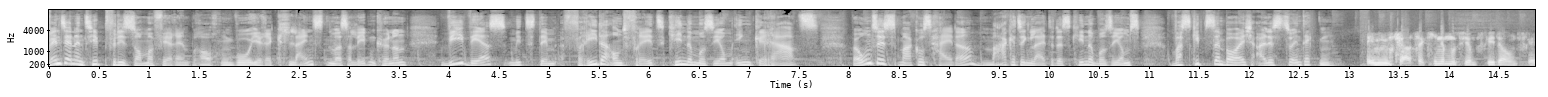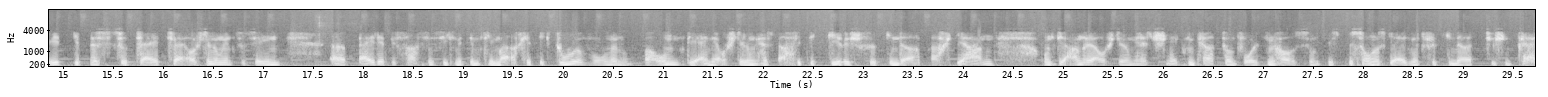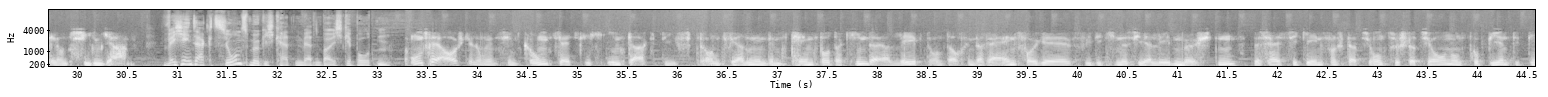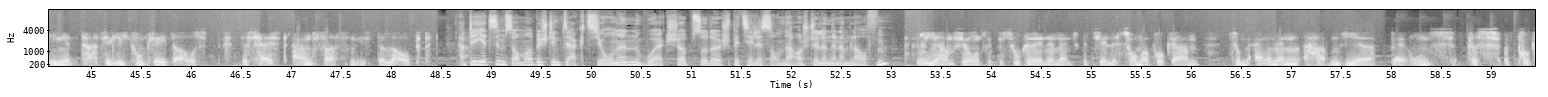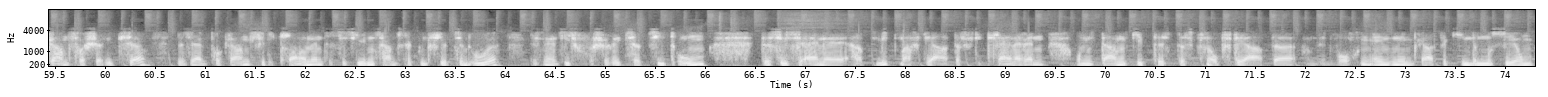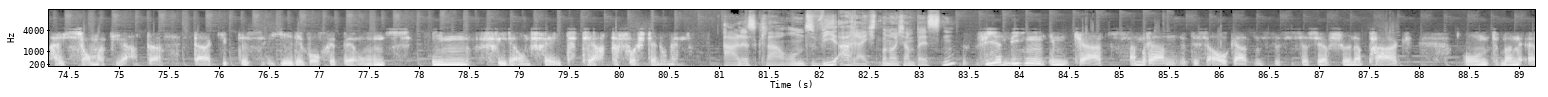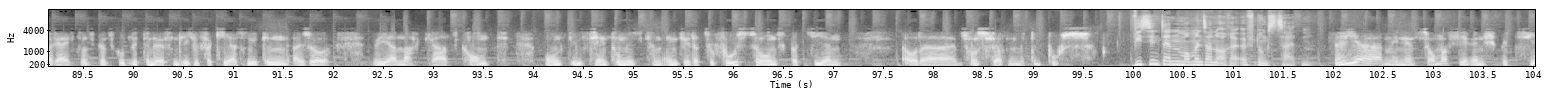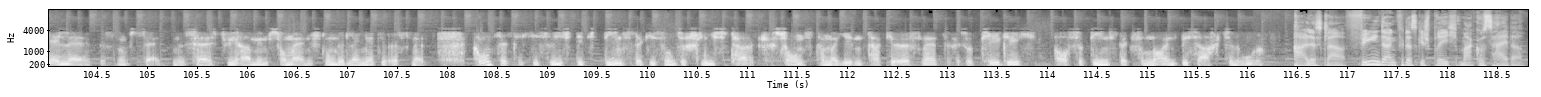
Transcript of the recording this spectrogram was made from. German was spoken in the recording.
Wenn Sie einen Tipp für die Sommerferien brauchen, wo Ihre Kleinsten was erleben können, wie wär's mit dem Frieda und Fred Kindermuseum in Graz? Bei uns ist Markus Haider, Marketingleiter des Kindermuseums. Was gibt's denn bei euch alles zu entdecken? Im Grazer Kindermuseum Frieda und Fred gibt es zurzeit zwei Ausstellungen zu sehen. Äh, beide befassen sich mit dem Thema Architektur, Wohnen und Bauen. Die eine Ausstellung heißt Architektierisch für Kinder ab acht Jahren und die andere Ausstellung heißt Schneckenkratzer und Wolkenhaus und ist besonders geeignet für Kinder zwischen drei und sieben Jahren. Welche Interaktionsmöglichkeiten werden bei euch geboten? Unsere Ausstellungen sind grundsätzlich interaktiv und werden in dem Tempo der Kinder erlebt und auch in der Reihenfolge, wie die Kinder sie erleben möchten. Das heißt, sie gehen von Station zu Station und probieren die Dinge tatsächlich konkret aus. Das heißt, anfassen ist erlaubt. Habt ihr jetzt im Sommer bestimmte Aktionen, Workshops oder spezielle Sonderausstellungen am Laufen? Wir haben für unsere Besucherinnen ein spezielles Sommerprogramm. Zum einen haben wir bei uns das Programm Forscherixa. Das ist ein Programm für die Kleinen. Das ist jeden Samstag um 14 Uhr. Das nennt sich Forscherixa zieht um. Das ist eine Art Mitmachtheater für die Kleineren. Und dann gibt es das Knopftheater an den Wochenenden im Grazer Kindermuseum als Sommertheater. Da gibt es jede Woche bei uns im Frieda und Fred Theatervorstellungen. Alles klar. Und wie erreicht man euch am besten? Wir liegen in Graz am Rand des Augartens. Das ist ein sehr schöner Park. Und man erreicht uns ganz gut mit den öffentlichen Verkehrsmitteln. Also wer nach Graz kommt und im Zentrum ist, kann entweder zu Fuß zu uns spazieren oder sonst fährt man mit dem Bus. Wie sind denn momentan eure Öffnungszeiten? Wir haben in den Sommerferien spezielle Öffnungszeiten. Das heißt, wir haben im Sommer eine Stunde länger geöffnet. Grundsätzlich ist wichtig, Dienstag ist unser Schließtag. Sonst haben wir jeden Tag geöffnet, also täglich, außer Dienstag von 9 bis 18 Uhr. Alles klar. Vielen Dank für das Gespräch, Markus Heider.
